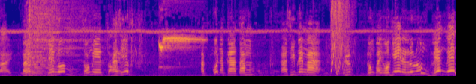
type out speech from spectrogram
ใต้แรงแรงลมสองเมตรสองเมหาตรสิบอักกดอากาศต่ำหาสิบแรงมาจึกลงไปโอเคเดี๋ยวลุงลุงเร่งเร่ง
